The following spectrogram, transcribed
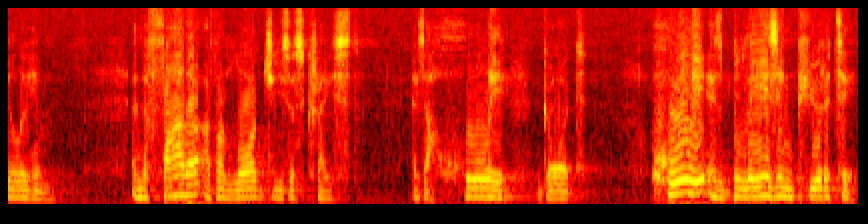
Elohim, and the Father of our Lord Jesus Christ, is a holy God. Holy is blazing purity,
